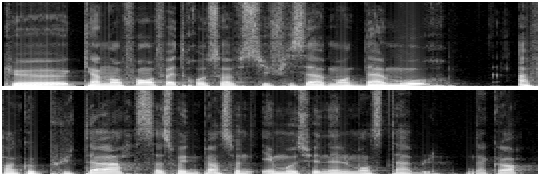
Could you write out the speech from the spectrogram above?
qu'un enfant, en fait, reçoive suffisamment d'amour afin que plus tard, ça soit une personne émotionnellement stable. D'accord?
